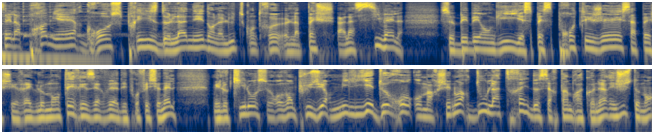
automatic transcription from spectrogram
C'est la première grosse prise de l'année dans la lutte contre la pêche à la civelle. Ce bébé anguille, espèce protégée, sa pêche est réglementée, réservée à des professionnels, mais le kilo se revend plusieurs milliers d'euros au marché noir, d'où l'attrait de certains braconneurs. Et justement,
